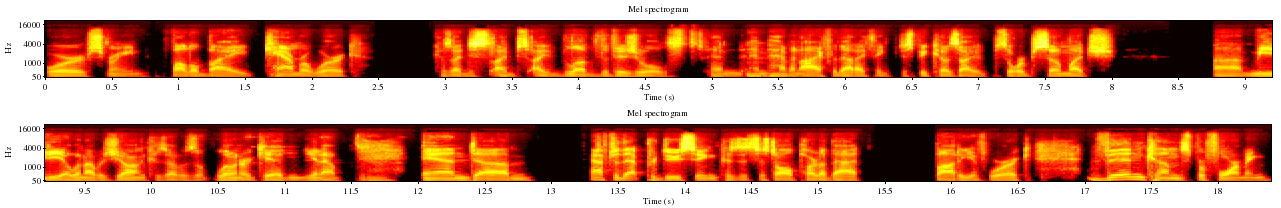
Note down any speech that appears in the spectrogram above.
or screen, followed by camera work because I just I, I love the visuals and mm-hmm. and have an eye for that. I think just because I absorbed so much uh, media when I was young because I was a loner kid, and you know, mm-hmm. and um, after that producing because it's just all part of that body of work then comes performing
